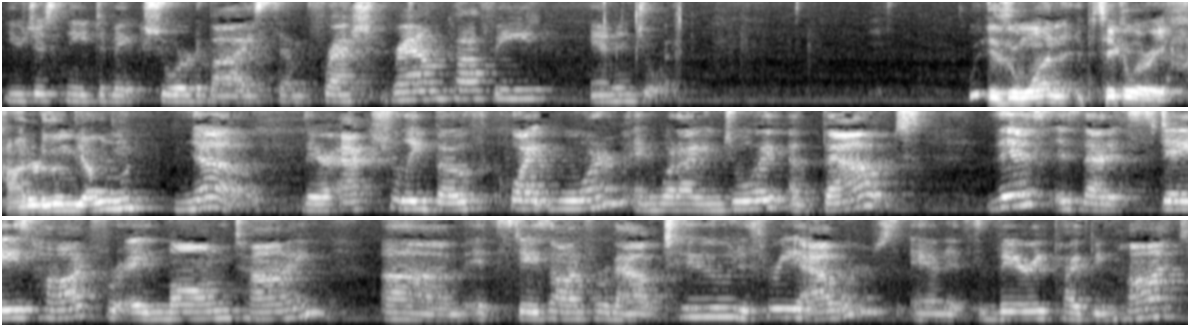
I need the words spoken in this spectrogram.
You just need to make sure to buy some fresh ground coffee and enjoy. Is the one particularly hotter than the other one? No, they're actually both quite warm, and what I enjoy about this is that it stays hot for a long time. Um, it stays on for about two to three hours, and it's very piping hot.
